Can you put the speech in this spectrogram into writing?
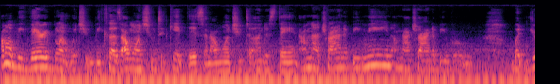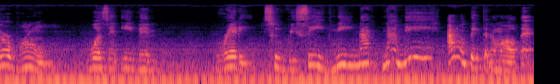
I'm gonna be very blunt with you because I want you to get this and I want you to understand. I'm not trying to be mean, I'm not trying to be rude, but your room wasn't even ready to receive me. Not not me. I don't think that I'm all that.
